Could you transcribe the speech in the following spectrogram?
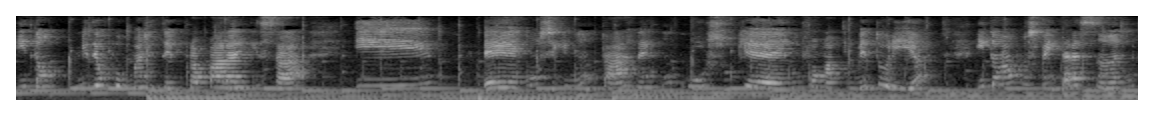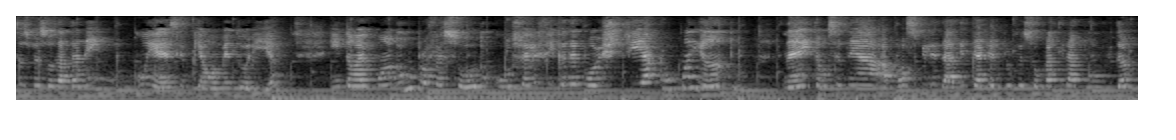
então me deu um pouco mais de tempo para parar e pensar e é, conseguir montar né, um curso que é no formato de mentoria. Então é um curso bem interessante, muitas pessoas até nem conhecem o que é uma mentoria. Então é quando o professor do curso ele fica depois te acompanhando, né? Então você tem a, a possibilidade de ter aquele professor para tirar dúvida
